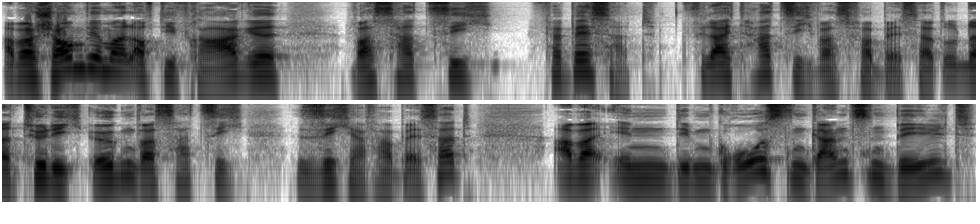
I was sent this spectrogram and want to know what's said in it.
Aber schauen wir mal auf die Frage, was hat sich verbessert. Vielleicht hat sich was verbessert und natürlich irgendwas hat sich sicher verbessert, aber in dem großen ganzen Bild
